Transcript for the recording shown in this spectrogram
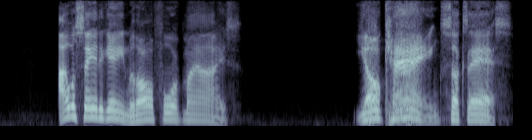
I will say it again with all four of my eyes. Yo Kang sucks ass.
